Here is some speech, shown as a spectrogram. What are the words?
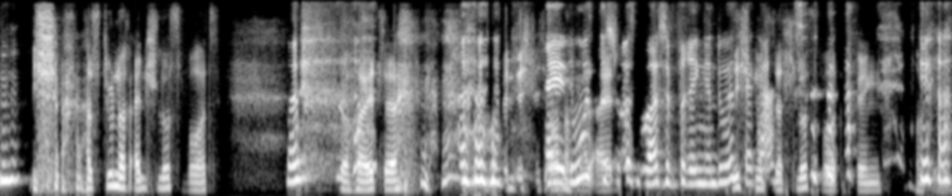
ja. Hast du noch ein Schlusswort für heute? Auch Hey, du musst die. Schlussworte bringen. Du bist Ich ja muss das Schlusswort bringen. Okay. Ja.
